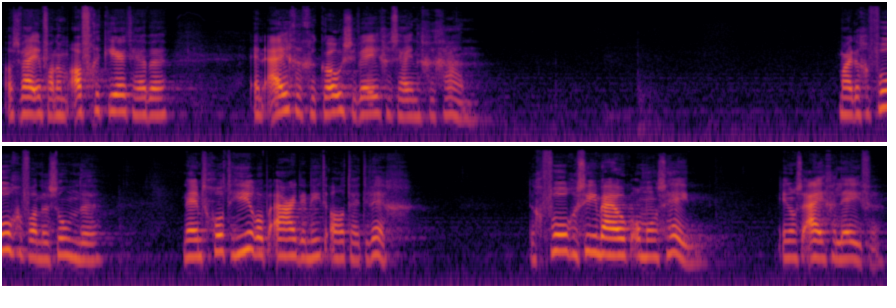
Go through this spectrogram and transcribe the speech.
Als wij van hem afgekeerd hebben en eigen gekozen wegen zijn gegaan. Maar de gevolgen van de zonde neemt God hier op aarde niet altijd weg. De gevolgen zien wij ook om ons heen, in ons eigen leven.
